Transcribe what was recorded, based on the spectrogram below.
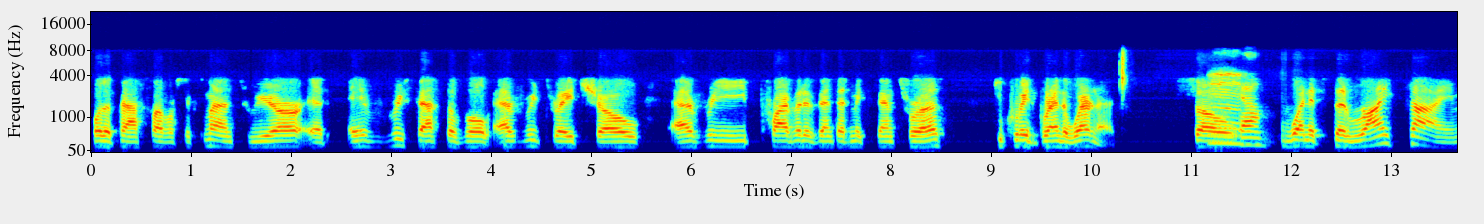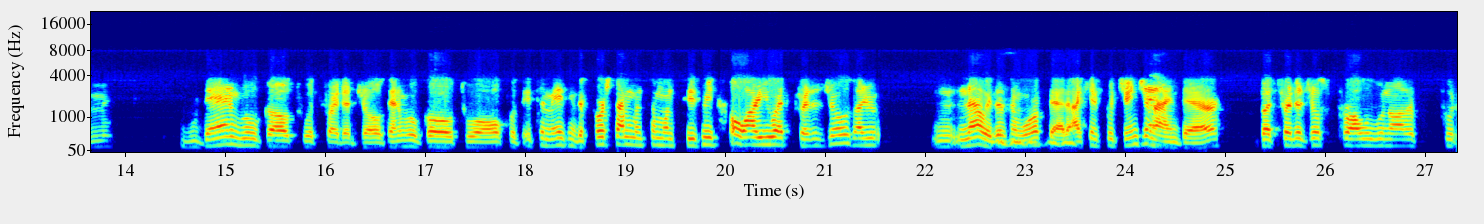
for the past five or six months, we are at every festival, every trade show, every private event that makes sense for us to create brand awareness. So mm, yeah. when it's the right time, then we'll go to a Trader Joe's, then we'll go to all, cause it's amazing. The first time when someone sees me, oh, are you at Trader Joe's? Are you? No, it doesn't mm-hmm. work that. I can put ginja yeah. nine there, but Trader Joe's probably will not put,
